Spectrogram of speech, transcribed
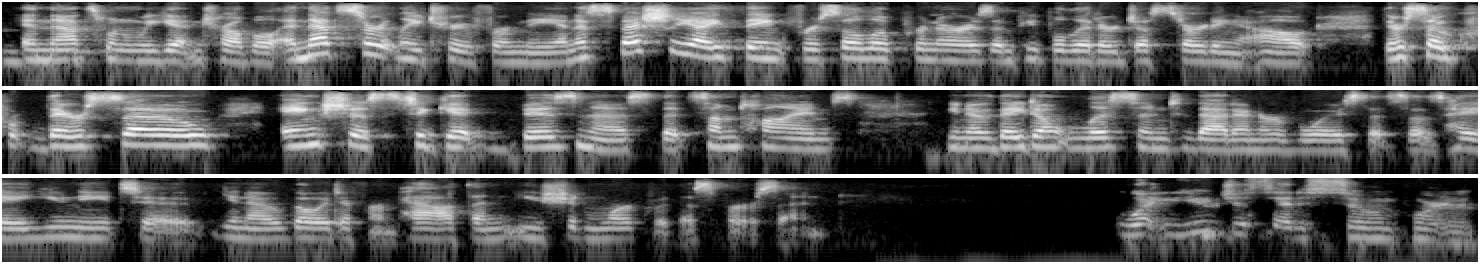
and mm-hmm. that's when we get in trouble and that's certainly true for me and especially i think for solopreneurs and people that are just starting out they're so they're so anxious to get business that sometimes you know they don't listen to that inner voice that says hey you need to you know go a different path and you shouldn't work with this person what you just said is so important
